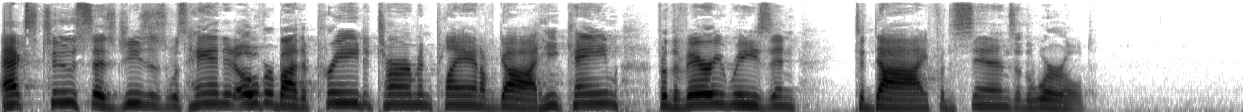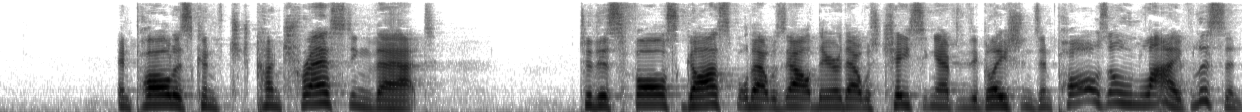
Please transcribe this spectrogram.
Acts 2 says Jesus was handed over by the predetermined plan of God. He came for the very reason to die for the sins of the world. And Paul is con- contrasting that to this false gospel that was out there that was chasing after the Galatians. In Paul's own life, listen,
